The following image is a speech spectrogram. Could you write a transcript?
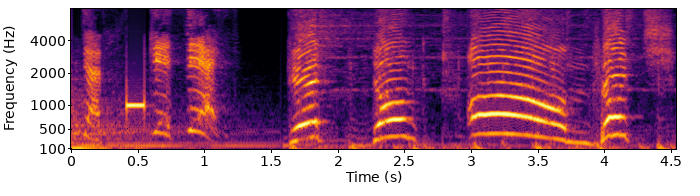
What the f is this? Get dunked on, bitch!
